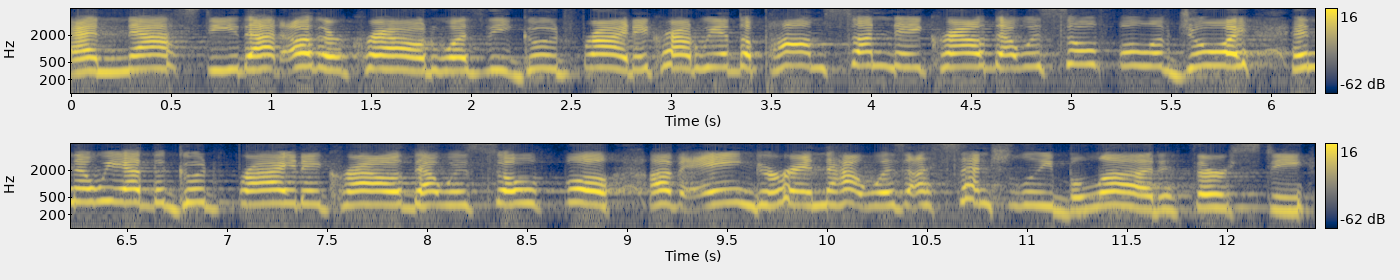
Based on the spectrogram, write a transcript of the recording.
and nasty. That other crowd was the Good Friday crowd. We had the Palm Sunday crowd that was so full of joy. And then we had the Good Friday crowd that was so full of anger and that was essentially bloodthirsty.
